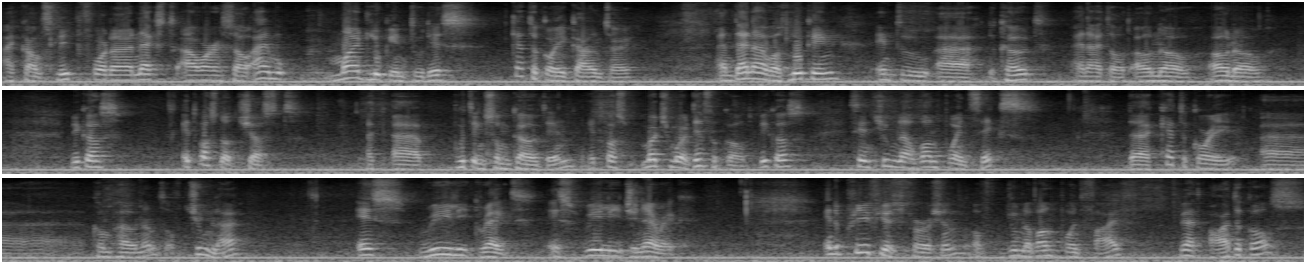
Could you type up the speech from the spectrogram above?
I can't sleep for the next hour, so I might look into this category counter. And then I was looking into uh, the code, and I thought, oh no, oh no, because it was not just uh, putting some code in, it was much more difficult, because since Joomla 1.6, the category uh, component of Joomla is really great, is really generic. In the previous version of Joomla 1.5, we had articles,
